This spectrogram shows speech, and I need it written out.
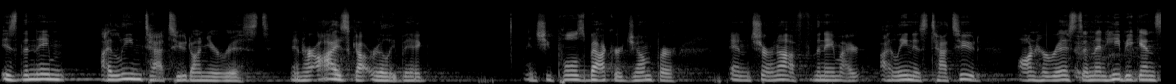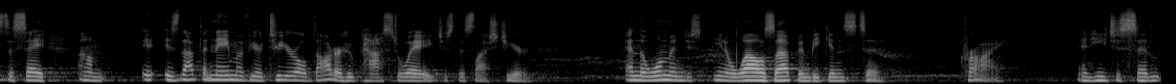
Is the name Eileen tattooed on your wrist? And her eyes got really big. And she pulls back her jumper. And sure enough, the name Eileen is tattooed on her wrist. And then he begins to say, um, Is that the name of your two year old daughter who passed away just this last year? And the woman just, you know, wells up and begins to cry. And he just said,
